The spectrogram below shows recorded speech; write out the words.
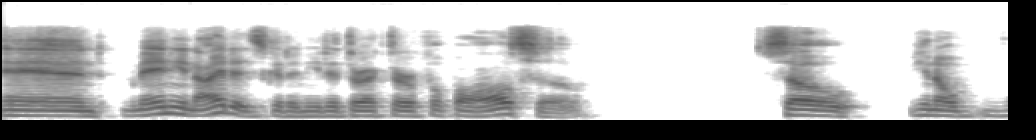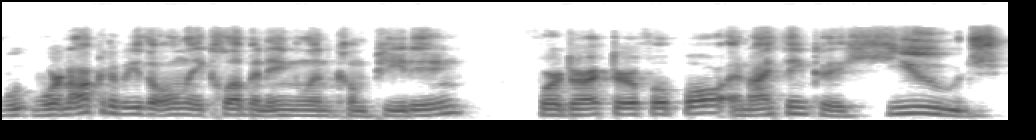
and Man United is going to need a director of football also. So you know we're not going to be the only club in England competing for a director of football, and I think a huge,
